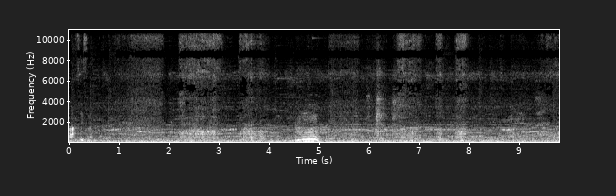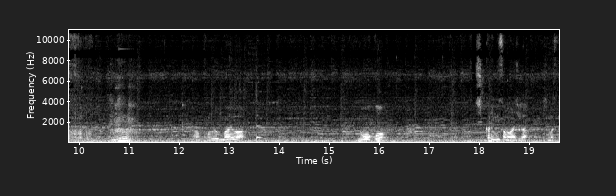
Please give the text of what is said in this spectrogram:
熱いですね。うん。うん。あこれうまいわ。濃厚。しっかり味噌の味がしますね。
